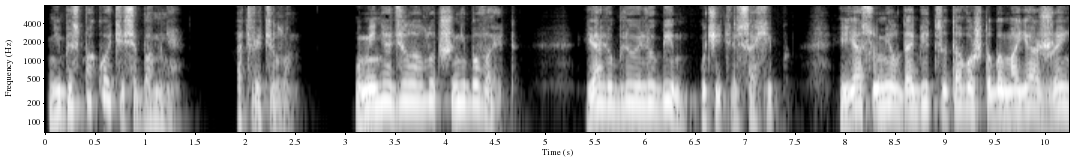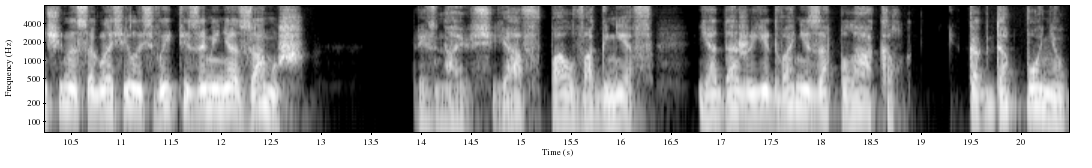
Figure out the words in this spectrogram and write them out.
Не беспокойтесь обо мне, ответил он. У меня дела лучше не бывает. Я люблю и любим, учитель Сахиб. И я сумел добиться того, чтобы моя женщина согласилась выйти за меня замуж. Признаюсь, я впал в гнев. Я даже едва не заплакал, когда понял,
